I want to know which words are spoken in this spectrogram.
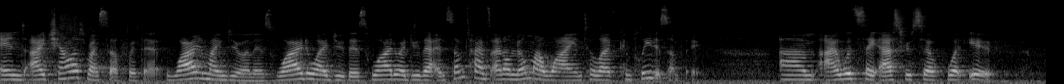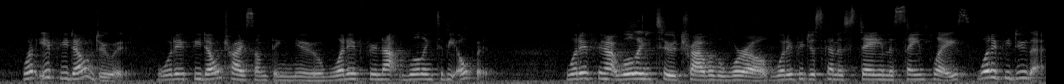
And I challenge myself with that. Why am I doing this? Why do I do this? Why do I do that? And sometimes I don't know my why until I've completed something. Um, I would say ask yourself, what if? What if you don't do it? What if you don't try something new? What if you're not willing to be open? What if you're not willing to travel the world? What if you're just going to stay in the same place? What if you do that?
